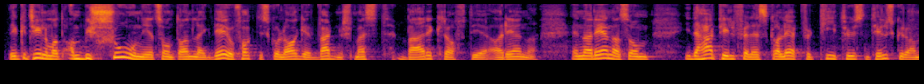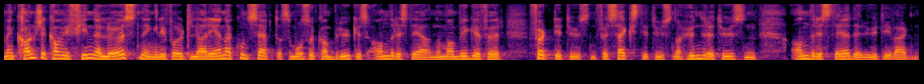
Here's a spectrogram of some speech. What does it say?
Det er ikke tvil om at ambisjonen i et sånt anlegg det er jo faktisk å lage verdens mest bærekraftige arena. En arena som i dette tilfellet er skalert for 10 000 tilskuere. Men kanskje kan vi finne løsninger i forhold til arenakonsepter som også kan brukes andre steder. Når man bygger for 40 000, for for 60 000 og 100 000 andre steder ute i verden.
